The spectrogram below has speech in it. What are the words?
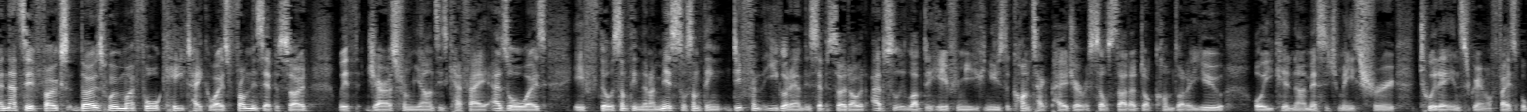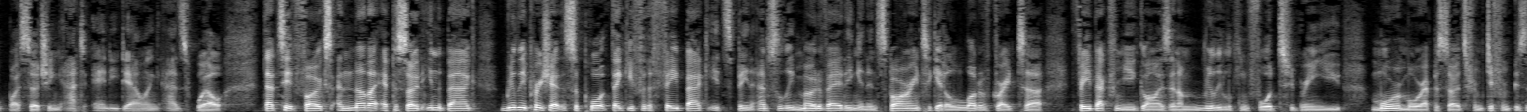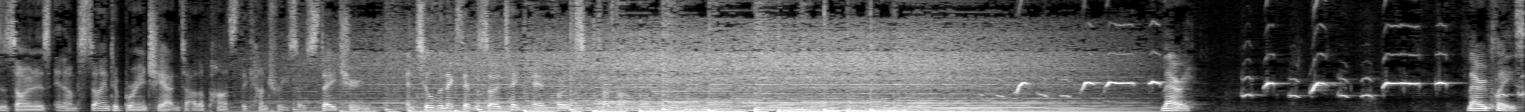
And that's it, folks. Those were my four key takeaways from this episode with Jairus from Yarnsy's Cafe. As always, if there was something that I missed or something different that you got out of this episode, I would absolutely love to hear from you. You can use the contact page over at selfstarter.com.au or you can uh, message me through Twitter, Instagram, or Facebook by searching at Andy Dowling as well. That's it, folks. Another episode in the bag. Really appreciate the support. Thank you for the feedback. It's been absolutely motivating and inspiring to get a lot of great uh, feedback from you guys. And I'm really looking forward to bringing you more and more episodes from different business owners. And I'm starting to branch out into other parts of the country. So stay tuned. Until the next episode, take care, folks. Ta-ta. Larry. Larry, please.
